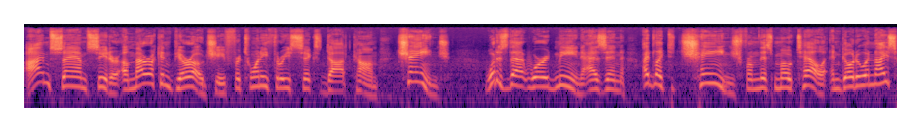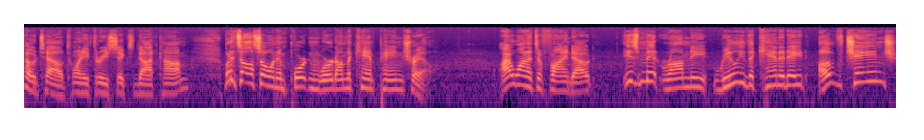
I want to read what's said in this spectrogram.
I'm Sam Seder, American Bureau Chief for 236.com. Change. What does that word mean? As in, I'd like to change from this motel and go to a nice hotel, 236.com. But it's also an important word on the campaign trail. I wanted to find out is Mitt Romney really the candidate of change?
